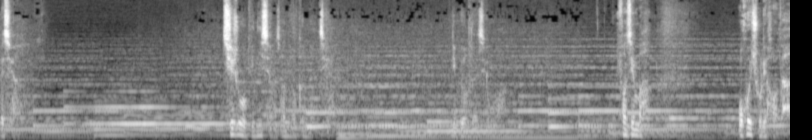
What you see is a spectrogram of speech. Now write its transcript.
白浅，其实我比你想象的要更冷静，你不用担心我。放心吧，我会处理好的。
